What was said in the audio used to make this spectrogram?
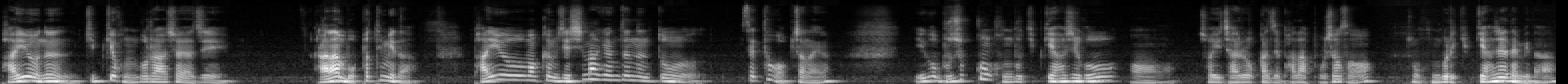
바이오는 깊게 공부를 하셔야지 안 하면 못 버팁니다. 바이오만큼 이제 심하게 흔드는 또 섹터가 없잖아요. 이거 무조건 공부 깊게 하시고 어, 저희 자료까지 받아 보셔서 좀 공부를 깊게 하셔야 됩니다.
